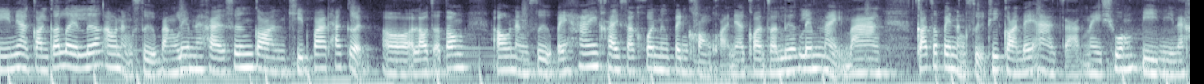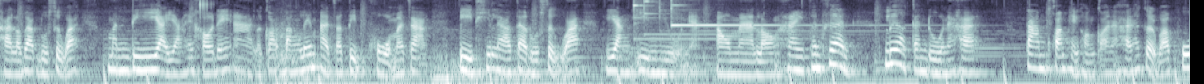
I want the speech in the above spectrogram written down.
นี้เนี่ยก่อนก็เลยเลือกเอาหนังสือบางเล่มนะคะ ซึ่งก่อนคิดว่าถ้าเกิดเเราจะต้องเอาหนังสือไปให้ใครสักคนนึงเป็นของขวัญเนี่ยก่อนจะเลือกเล่มไหนบ้าง ก็จะเป็นหนังสือที่ก่อนได้อ่านจากในช่วงปีนี้นะคะแล้วแบบรู้สึกว่ามันดีใหญ่อยากให้เขาได้อ่าน แล้วก็บางเล่มอาจจะติดโผมาจากปีที่แล้ว แต่รู้สึกว่ายังอินอยู่เนี่ยเอามาลองให้เพื่อนๆเลือกกันดูนะคะ ตามความเห็นของกอนนะคะ ถ้าเกิดว่าผู้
